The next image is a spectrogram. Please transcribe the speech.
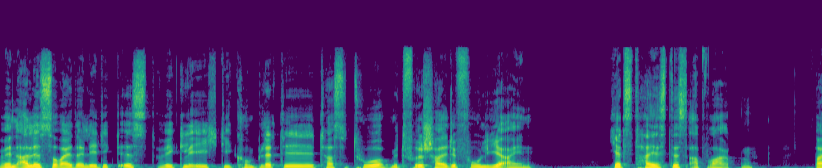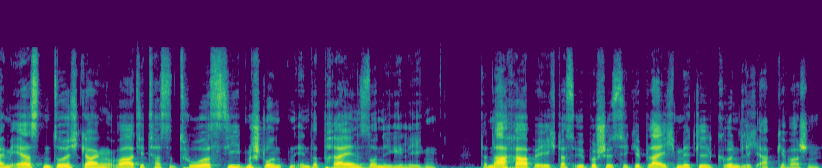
Wenn alles soweit erledigt ist, wickle ich die komplette Tastatur mit Frischhaltefolie ein. Jetzt heißt es abwarten. Beim ersten Durchgang war die Tastatur 7 Stunden in der prallen Sonne gelegen. Danach habe ich das überschüssige Bleichmittel gründlich abgewaschen.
